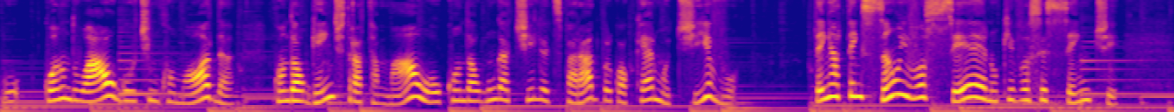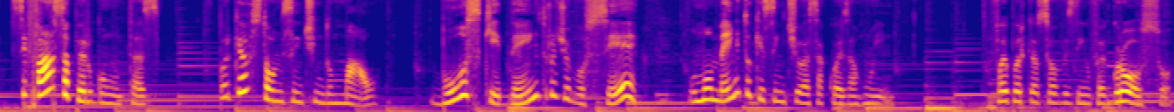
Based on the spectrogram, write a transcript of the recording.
o, quando algo te incomoda, quando alguém te trata mal ou quando algum gatilho é disparado por qualquer motivo? Tenha atenção em você, no que você sente. Se faça perguntas. Por que eu estou me sentindo mal? Busque dentro de você o momento que sentiu essa coisa ruim. Foi porque o seu vizinho foi grosso?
